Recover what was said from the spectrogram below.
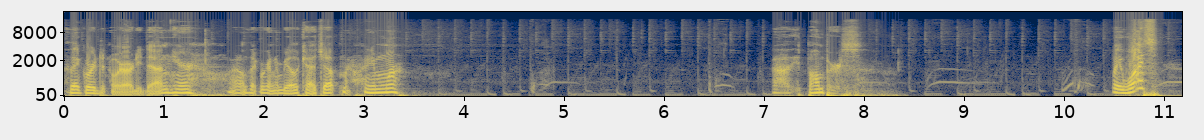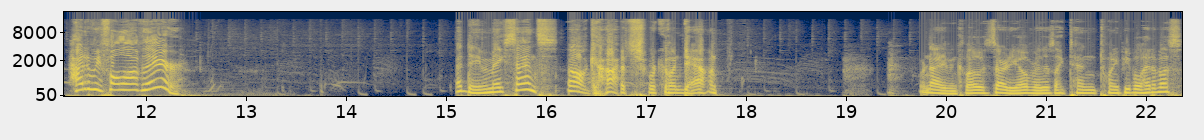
I think we're we're already done here. I don't think we're gonna be able to catch up anymore. Oh, these bumpers. Wait, what? How did we fall off there? That didn't even make sense. Oh gosh, we're going down. We're not even close. It's already over. There's like 10, 20 people ahead of us.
